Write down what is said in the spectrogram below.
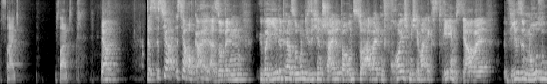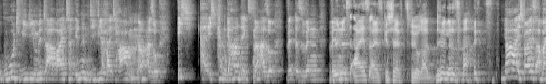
signed, signed. Ja, das ist ja, ist ja auch geil. Also wenn über jede Person, die sich entscheidet, bei uns zu arbeiten, freue ich mich immer extremst, ja, weil wir sind nur so gut wie die MitarbeiterInnen, die wir halt haben. Ne? Also ich, ich kann gar nichts. Ne? Also, also wenn, wenn Dünnes Eis als Geschäftsführer. Dünnes Eis. Ja, ich weiß, aber,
